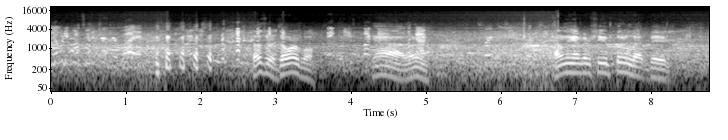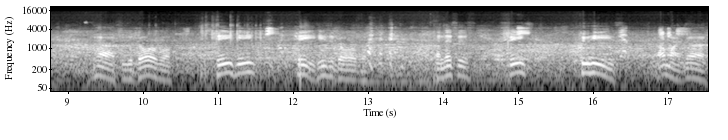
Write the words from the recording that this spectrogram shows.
Nobody wants a picture of your butt. those are adorable. Thank you. Look, Golly. look. I don't think I've ever seen a poodle that big. Gosh, she's adorable. He, he, he, he's adorable. And this is she, two he's. Yep. Oh my gosh.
